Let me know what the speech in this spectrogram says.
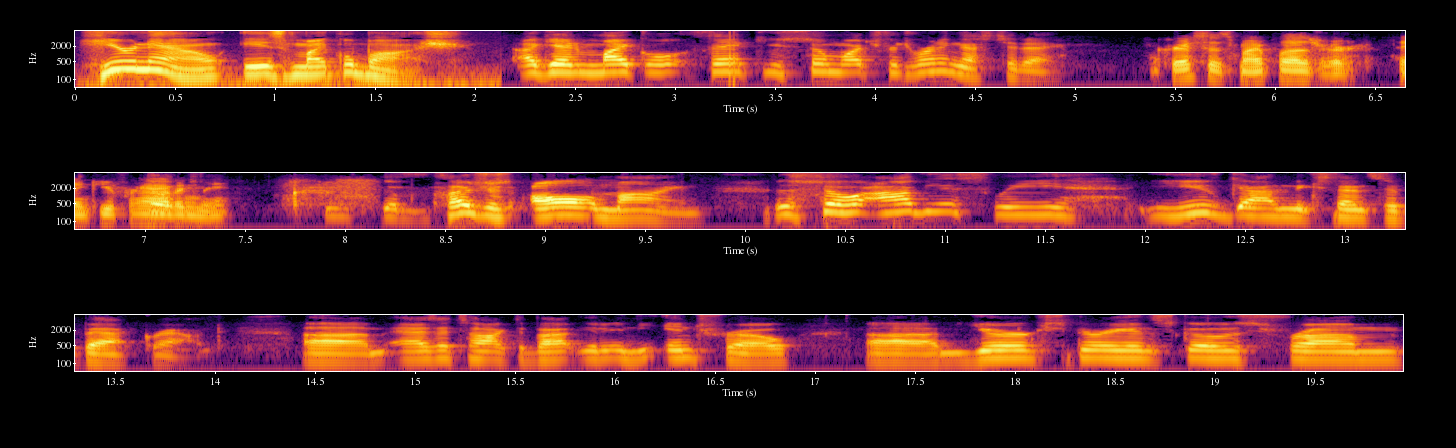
Here now is Michael Bosch. Again, Michael, thank you so much for joining us today. Chris, it's my pleasure. Thank you for having me. The pleasure's all mine. So, obviously, you've got an extensive background. Um, as I talked about in the intro, um, your experience goes from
